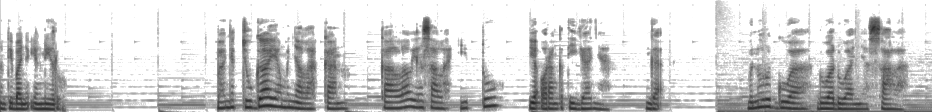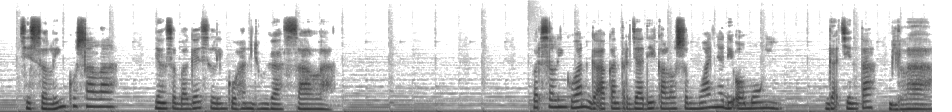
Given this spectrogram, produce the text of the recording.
Nanti banyak yang niru. Banyak juga yang menyalahkan kalau yang salah itu ya orang ketiganya. Enggak. Menurut gua, dua-duanya salah. Si selingkuh salah, yang sebagai selingkuhan juga salah. Perselingkuhan gak akan terjadi kalau semuanya diomongi. Gak cinta, bilang.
